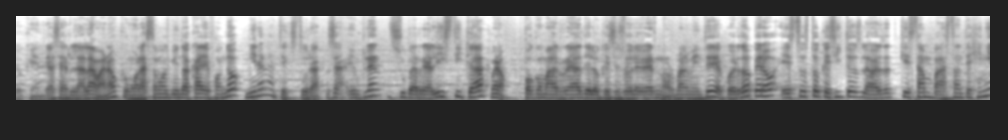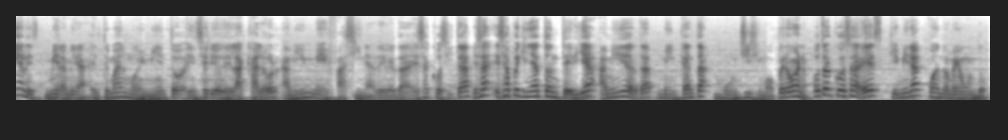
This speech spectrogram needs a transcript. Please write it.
lo que vendría a ser la lava, ¿no? Como la estamos viendo acá de fondo, mira la textura, o sea, en plan súper realística, bueno, poco más real de lo que se suele ver normalmente, ¿de acuerdo? Pero estos toquecitos la verdad que están bastante geniales. Mira, mira, el tema del movimiento, en serio, de la calor, a mí me fascina, de verdad. Esa cosita, esa, esa pequeña tontería, a mí de verdad me encanta muchísimo. Pero bueno, otra cosa es que mira cuando me hundo.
